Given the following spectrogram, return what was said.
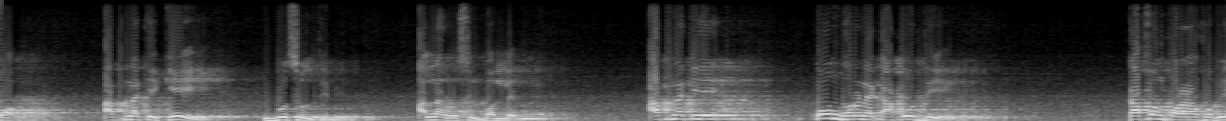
পর আপনাকে কে গোসল দিবে? আল্লাহ রসুল বললেন, আপনাকে কোন ধরনের কাপড় দিয়ে কাফন পরানো হবে?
